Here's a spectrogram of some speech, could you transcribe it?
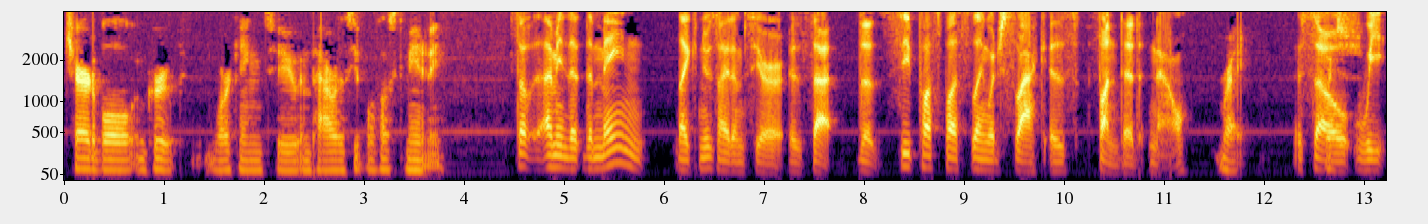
charitable group working to empower the C++ community. So, I mean, the, the main like news items here is that the C++ language Slack is funded now. Right. So Which, we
